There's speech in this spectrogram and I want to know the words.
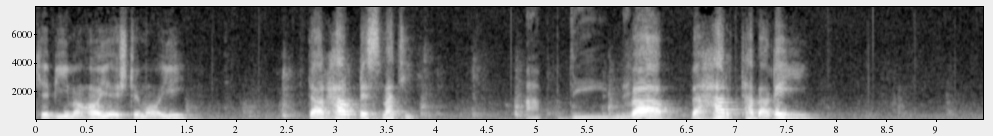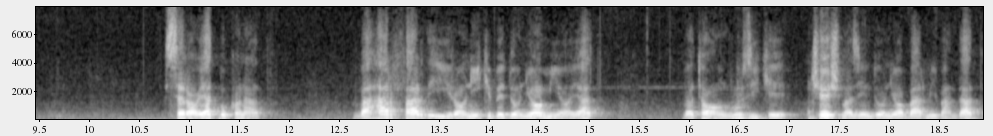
که بیمه های اجتماعی در هر قسمتی و به هر طبقه ای سرایت بکند و هر فرد ایرانی که به دنیا می آید و تا آن روزی که چشم از این دنیا برمیبندد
